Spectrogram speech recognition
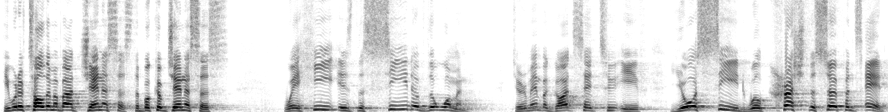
He would have told them about Genesis, the book of Genesis, where he is the seed of the woman. Do you remember God said to Eve, Your seed will crush the serpent's head,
